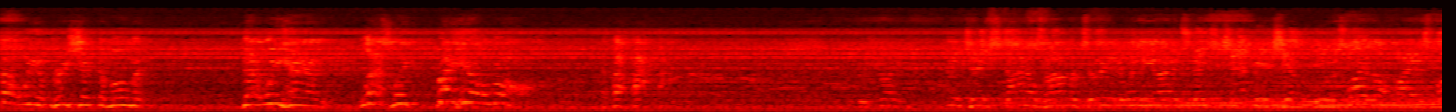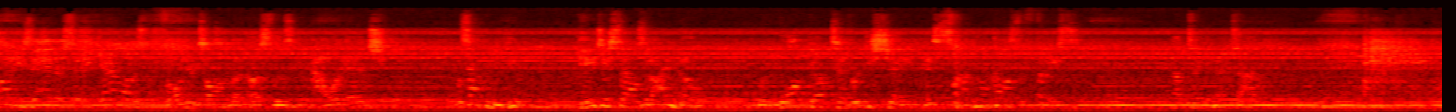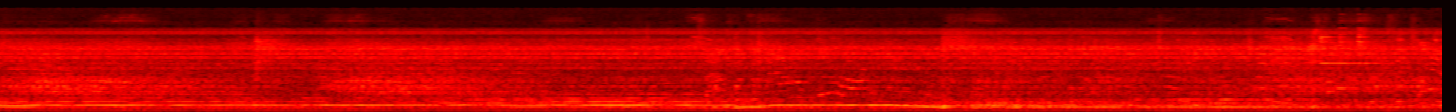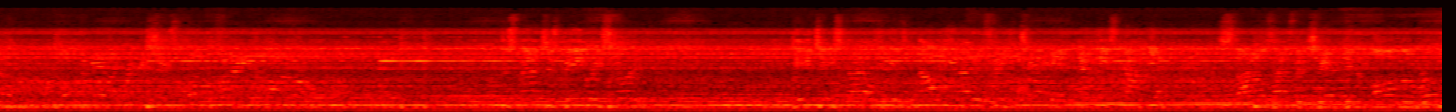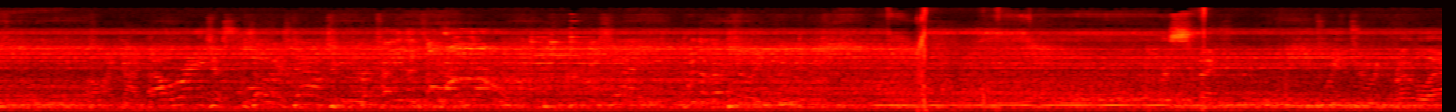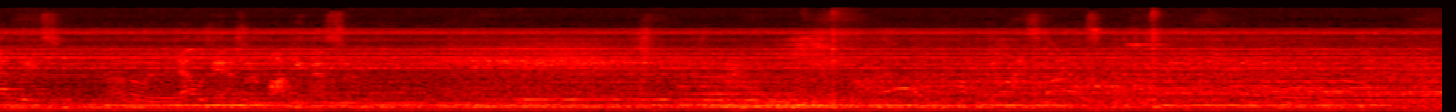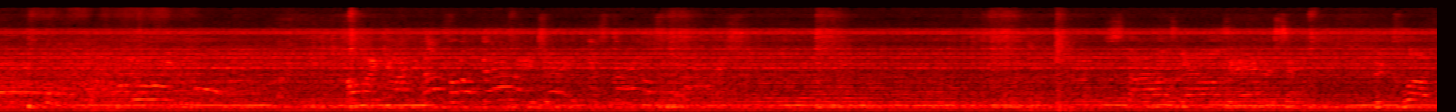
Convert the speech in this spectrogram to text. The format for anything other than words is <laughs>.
about we appreciate the moment that we had last week right here on Raw? <laughs> AJ Styles an opportunity to win the United States Championship. He was lined up by his buddies Anderson and Gallows. Oh, All your talk about us losing our edge, what's happening to you? The AJ Styles that I know would walk up to Ricochet and slap him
